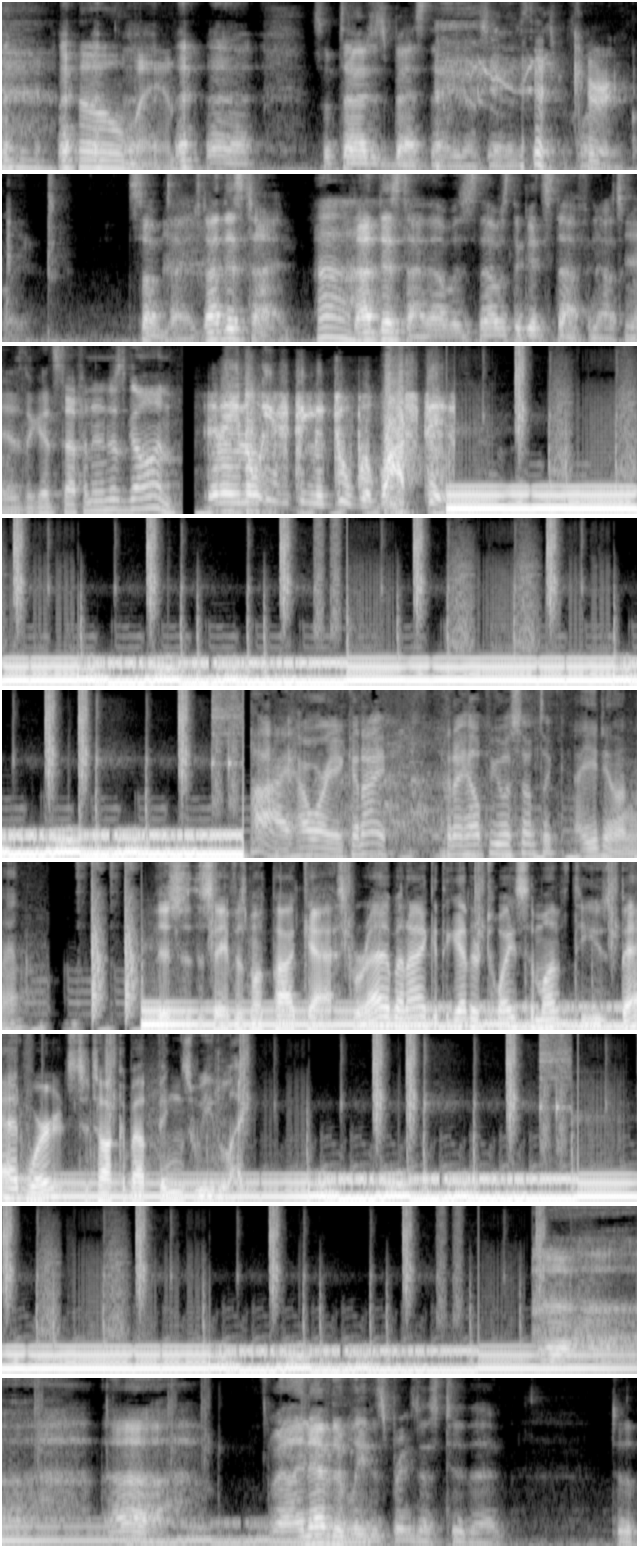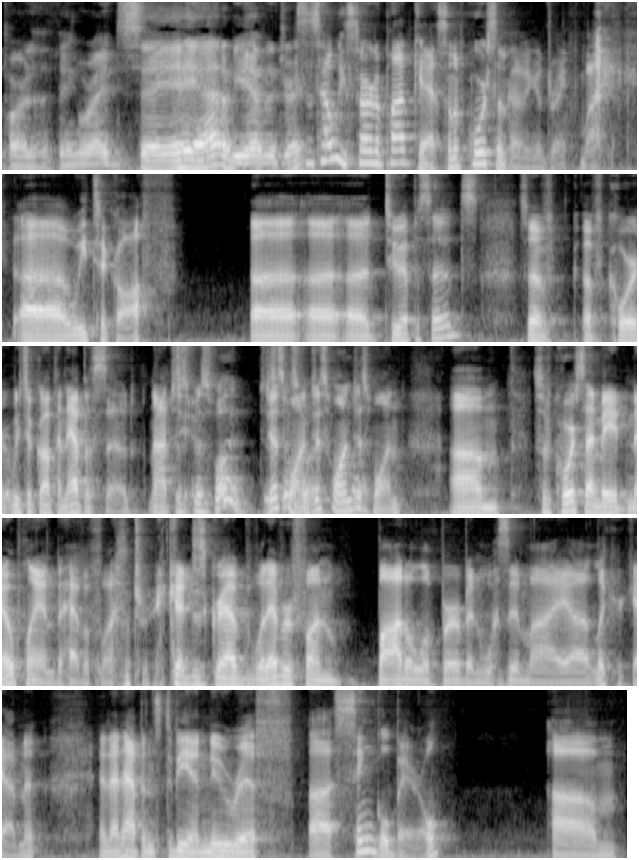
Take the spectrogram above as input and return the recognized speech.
oh man. Sometimes it's best that we don't say those things before we Correct. record. Sometimes, not this time. Ah. Not this time. That was that was the good stuff, and now it's gone. Is the good stuff and it is gone. It ain't no easy thing to do, but watch this. Hi, how are you? Can I can I help you with something? How you doing, man? This is the Safe as Milk podcast, where Adam and I get together twice a month to use bad words to talk about things we like. Uh, well, inevitably, this brings us to the to the part of the thing where I'd say, "Hey, Adam, you having a drink?" This is how we start a podcast, and of course I'm having a drink, Mike. Uh, we took off uh, uh, uh, two episodes, so of, of course we took off an episode, not Just two. one. Just, missed one, just one, just one. Um, so of course I made no plan to have a fun drink. I just grabbed whatever fun bottle of bourbon was in my uh, liquor cabinet, and that happens to be a New Riff uh, single barrel, um,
